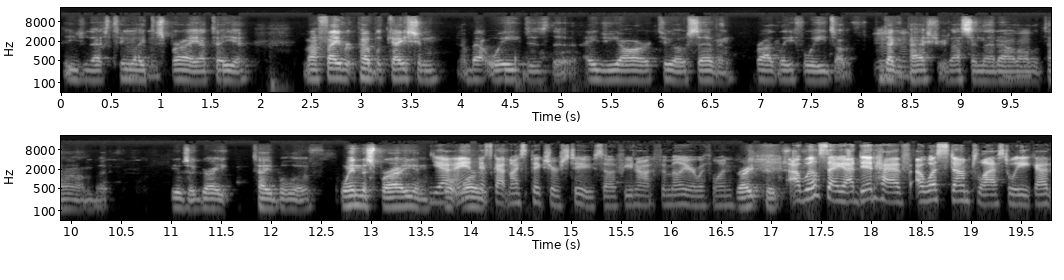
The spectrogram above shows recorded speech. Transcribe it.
usually that's too late to spray. I tell you, my favorite publication about weeds is the AGR 207 broadleaf weeds on Kentucky Mhm. pastures. I send that out all the time, but it gives a great table of when to spray and yeah and works. it's got nice pictures too so if you're not familiar with one great pictures. I will say I did have I was stumped last week I,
